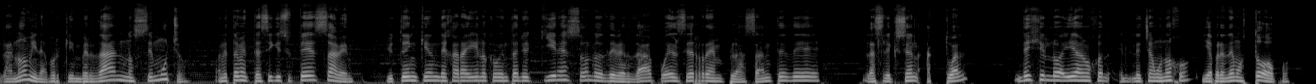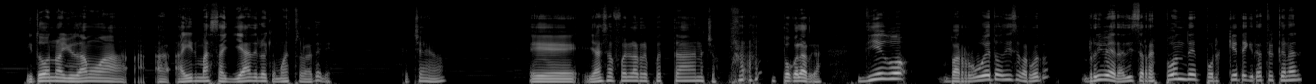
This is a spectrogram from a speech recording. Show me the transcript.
la nómina, porque en verdad no sé mucho honestamente. Así que si ustedes saben y ustedes quieren dejar ahí en los comentarios quiénes son los de verdad pueden ser reemplazantes de la selección actual, déjenlo ahí, a lo mejor le echamos un ojo y aprendemos todo, y todos nos ayudamos a, ir más allá de lo que muestra la tele. ¿Cachai, no? Eh, ya esa fue la respuesta, Nacho. un poco larga. Diego Barrueto, dice Barrueto. Rivera dice, responde, ¿por qué te quitaste el canal?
